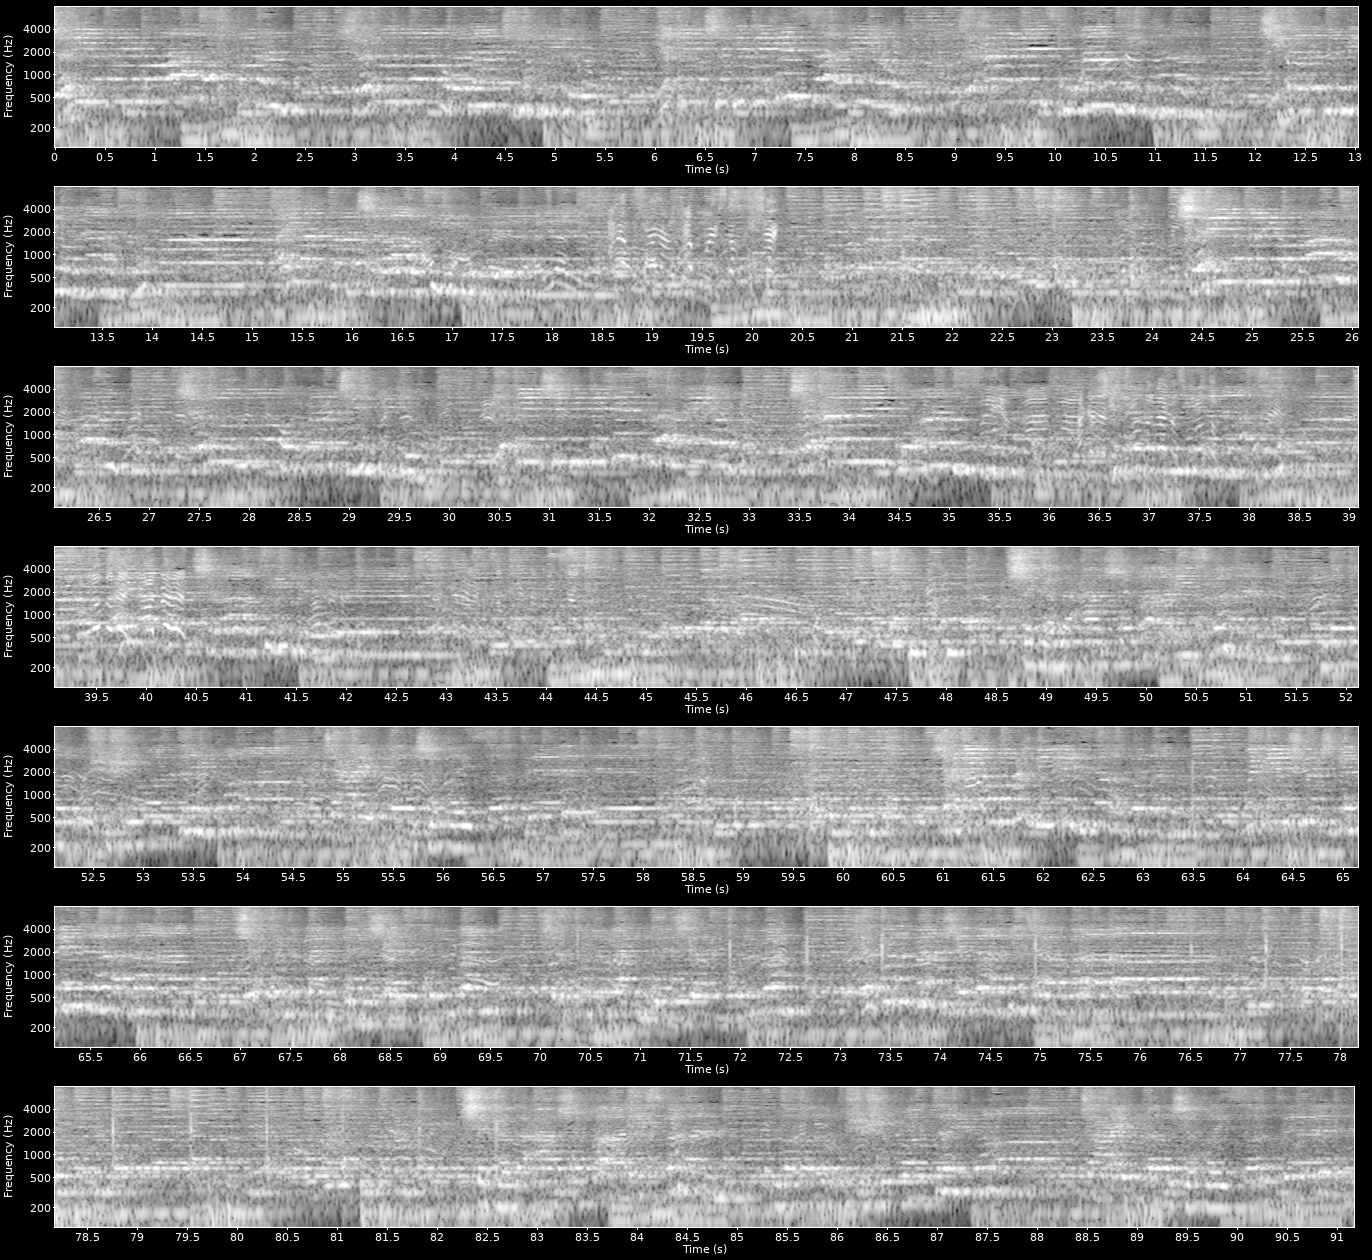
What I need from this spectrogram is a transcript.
Shut شجرة عاشقة إسفهان لما وشوش وطيبة شعيب شقيستين اشتكى عاشقان اصفهان ضرب الشيوخ والتيمار شعيب قيصر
